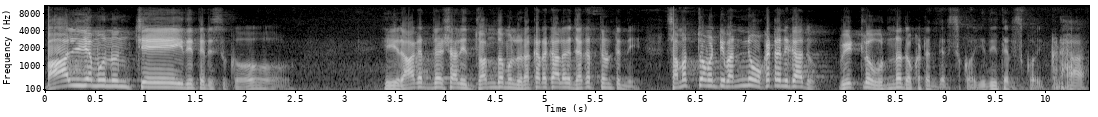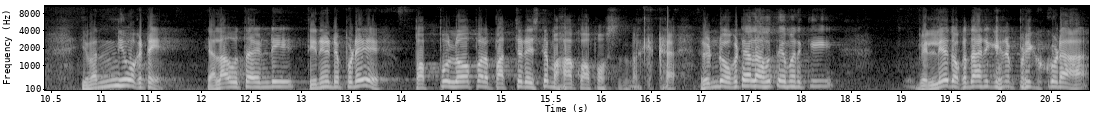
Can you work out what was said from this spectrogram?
బాల్యము నుంచే ఇది తెలుసుకో. ఈ రాగద్వేషాలు ఈ ద్వంద్వములు రకరకాలుగా జగత్తు ఉంటుంది. సమత్వం అంటే ఇవన్నీ ఒకటని కాదు. వీటిలో ఉన్నది ఒకటని తెలుసుకో. ఇది తెలుసుకో ఇక్కడ. ఇవన్నీ ఒకటే. ఎలా అవుతాయండి? తినేటప్పుడే పప్పు లోపల పచ్చడి వేస్తే మహాకోపం వస్తుంది మనకి ఇక్కడ. రెండు ఒకటే ఎలా అవుతాయి మనకి? వెళ్ళేది ఒకదానికి అయినప్పటికీ కూడా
